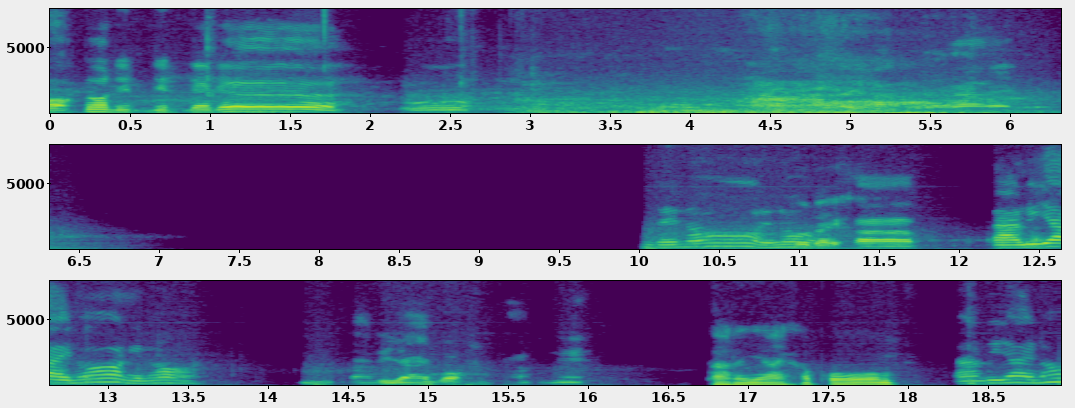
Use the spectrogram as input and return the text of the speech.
บอกตัวเด็ดเด็ดๆเด้อเด้อโอ้ใส่มาได้ได้เนาะได้เนาะตัวไหนครับตาหรือยายเนาะนี่เนาะอืมตามที่ย่ายบอกถามตรงนี้ตาทยายครับผมตาหรือยายเนา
